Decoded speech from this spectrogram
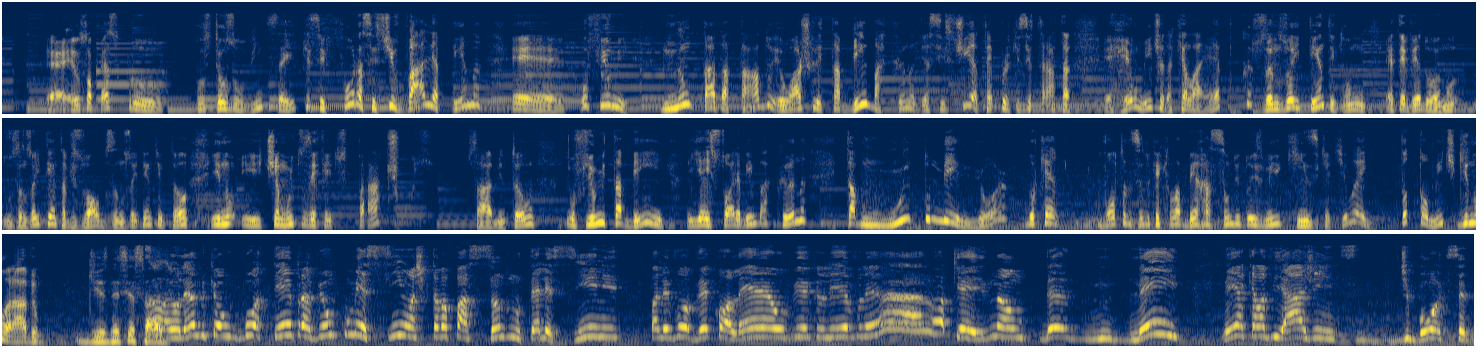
É, eu só peço pro, pros teus ouvintes aí que se for assistir, vale a pena. É, o filme não tá datado, eu acho que ele tá bem bacana de assistir, até porque se trata é, realmente daquela época, dos anos 80, então é TV do ano, dos anos 80, visual dos anos 80, então, e, no, e tinha muitos efeitos práticos sabe? Então, o filme tá bem e a história é bem bacana, tá muito melhor do que volto a dizer do que aquela aberração de 2015, que aquilo é totalmente ignorável. Desnecessário. eu lembro que eu botei para ver um comecinho, acho que tava passando no Telecine, falei, vou ver qual é, eu vi aquilo ali, eu falei, ah, ok, não, de, nem, nem aquela viagem de boa que você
